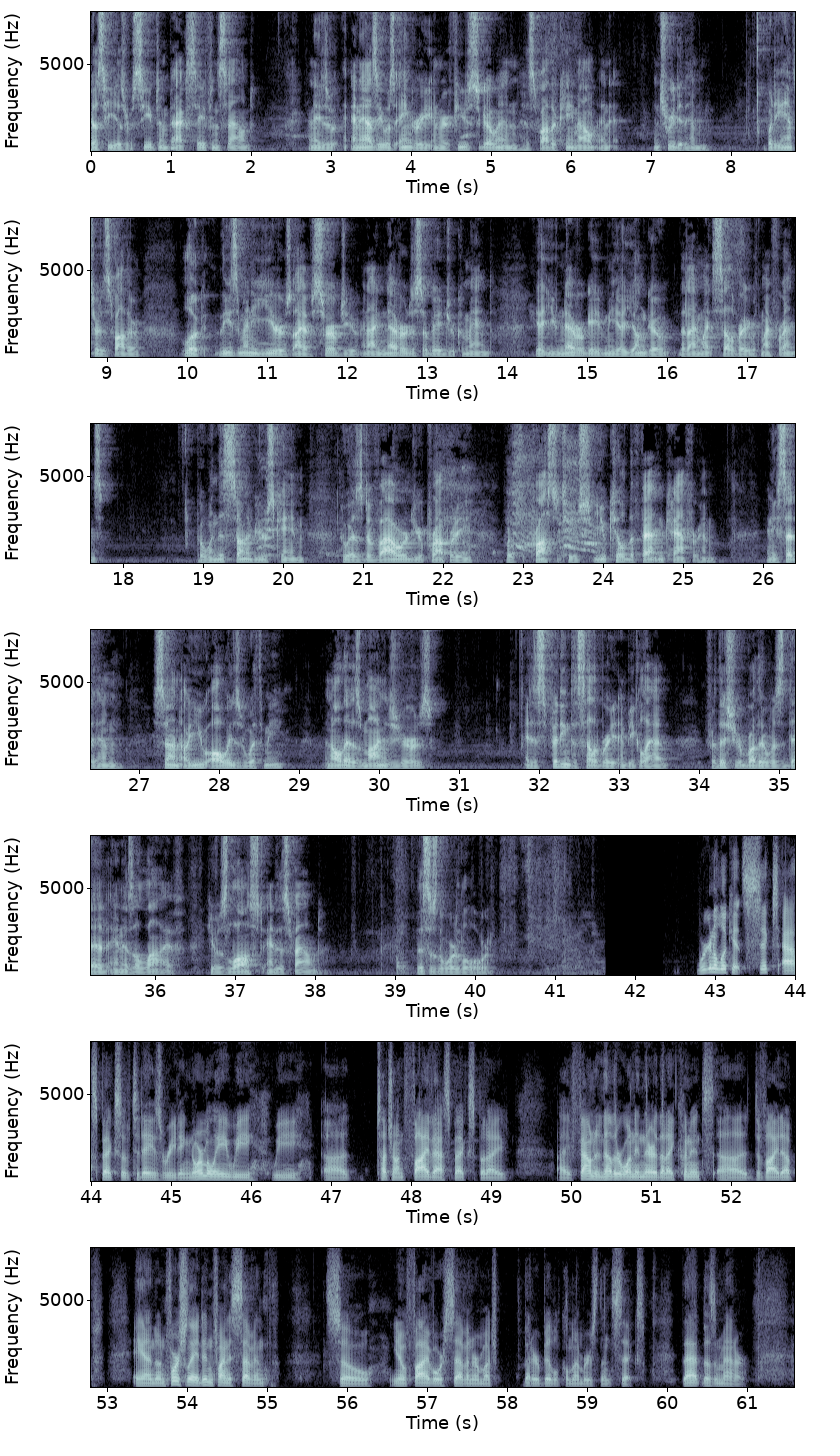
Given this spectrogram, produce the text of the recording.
because he has received him back safe and sound. And, and as he was angry and refused to go in, his father came out and entreated him. But he answered his father, Look, these many years I have served you, and I never disobeyed your command. Yet you never gave me a young goat that I might celebrate with my friends. But when this son of yours came, who has devoured your property with prostitutes, you killed the fattened calf for him. And he said to him, Son, are you always with me? And all that is mine is yours. It is fitting to celebrate and be glad, for this your brother was dead and is alive. He was lost and is found. This is the word of the Lord. We're going to look at six aspects of today's reading. Normally, we we uh, touch on five aspects, but I I found another one in there that I couldn't uh, divide up, and unfortunately, I didn't find a seventh. So you know, five or seven are much better biblical numbers than six. That doesn't matter.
